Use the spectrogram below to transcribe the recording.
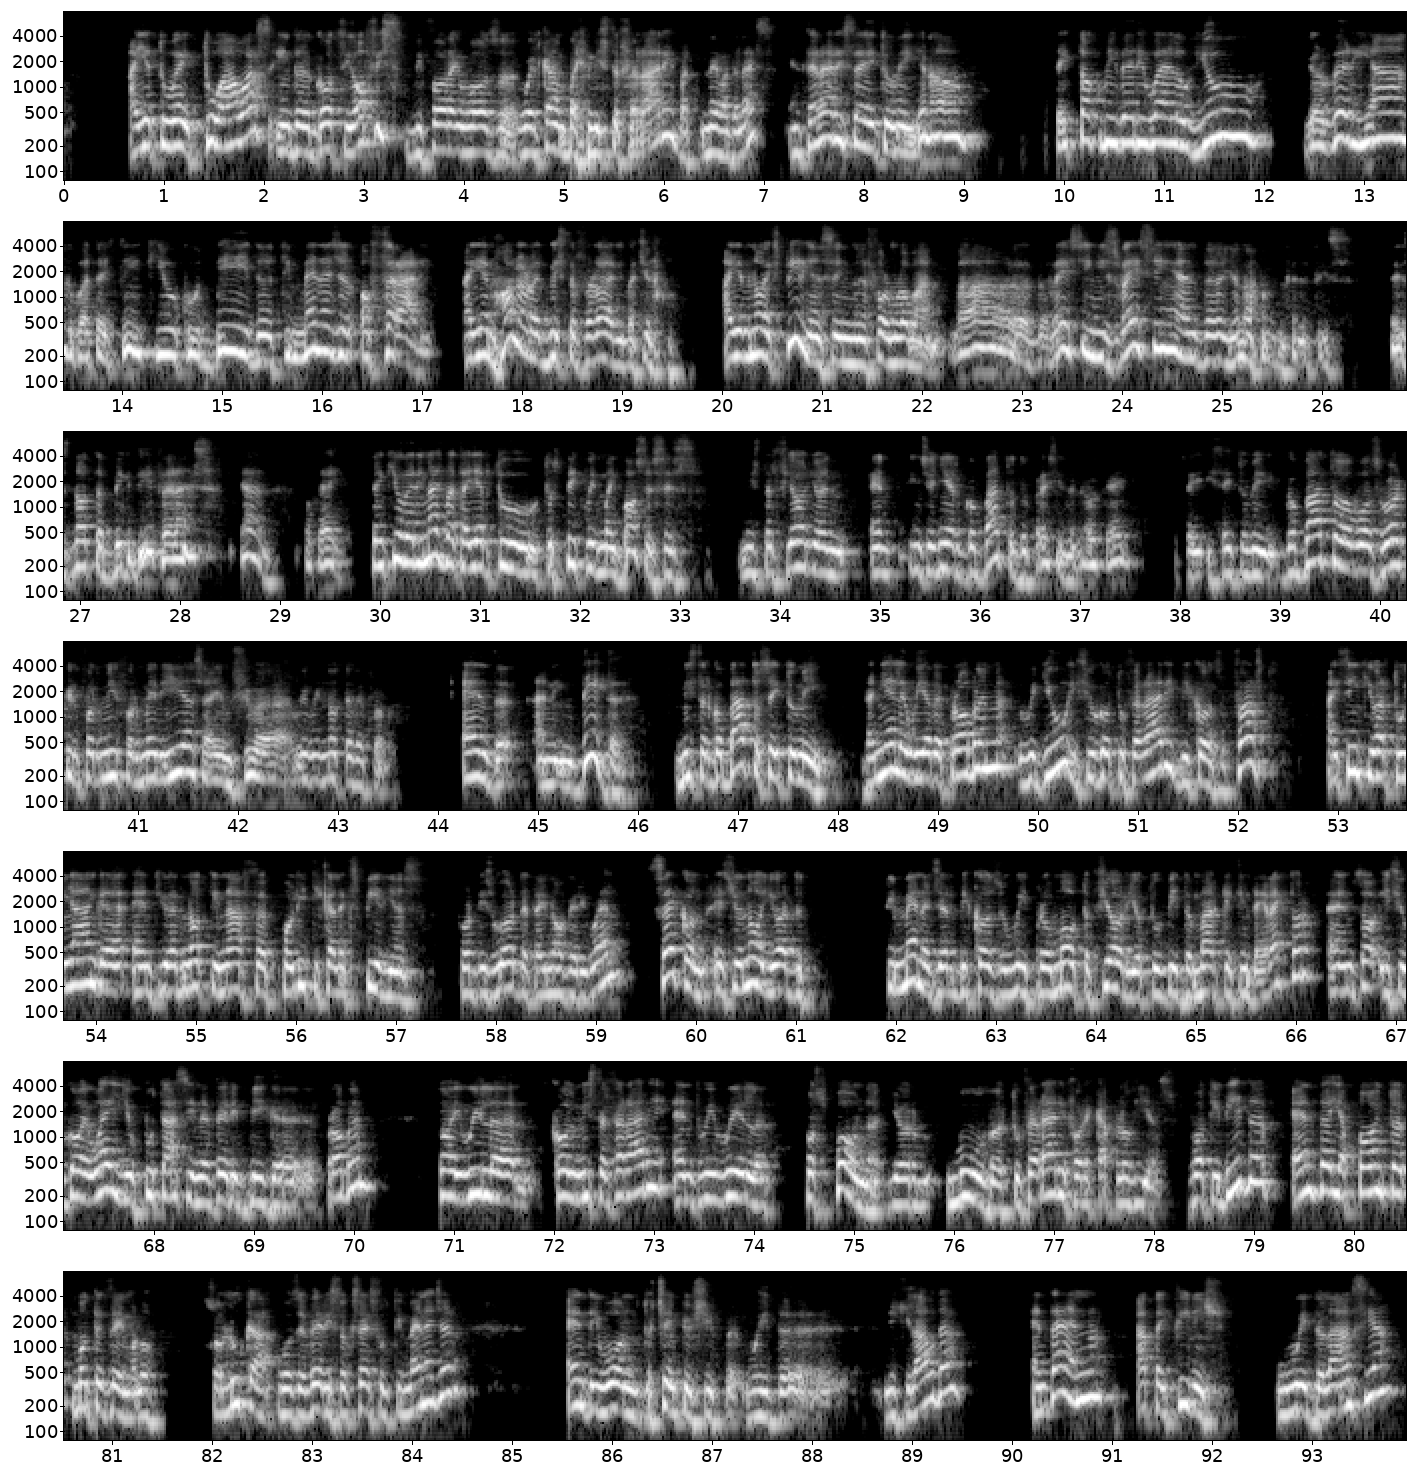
I had to wait two hours in the Gozzi office before I was uh, welcomed by Mr. Ferrari, but nevertheless. And Ferrari said to me, you know, they talk me very well of you. You're very young, but I think you could be the team manager of Ferrari. I am honored, Mr. Ferrari, but you know, I have no experience in Formula One. Uh, racing is racing, and uh, you know, there's not a big difference. Yeah, okay. Thank you very much, but I have to, to speak with my bosses, is Mr. Fiorio and, and Engineer Gobbato, the president. Okay. So he said to me, Gobbato was working for me for many years. I am sure we will not have a problem. And, and indeed, Mr. Gobbato said to me, Daniele, we have a problem with you if you go to Ferrari because first, I think you are too young uh, and you have not enough uh, political experience for this work that I know very well. Second, as you know, you are the team manager because we promote Fiorio to be the marketing director. And so if you go away, you put us in a very big uh, problem. So I will uh, call Mr. Ferrari and we will postpone your move to Ferrari for a couple of years. What he did, and they appointed Montezemolo. So Luca was a very successful team manager, and he won the championship with uh, Niki Lauda. And then, after I finished with the Lancia,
